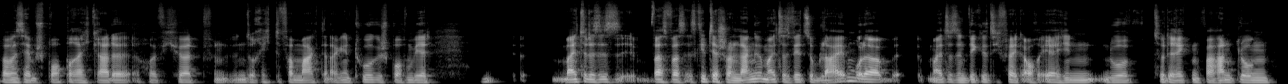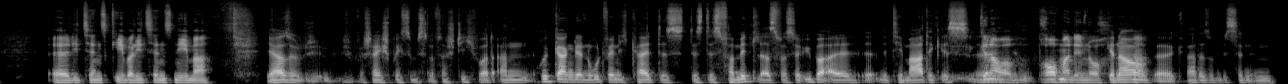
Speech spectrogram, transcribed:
weil man es ja im Sportbereich gerade häufig hört, von, wenn so Rechte vermarktet Agentur gesprochen wird. Meinst du, das ist was, was, es gibt ja schon lange, meinst du, das wird so bleiben oder meinst du, es entwickelt sich vielleicht auch eher hin nur zur direkten Verhandlung? Äh, Lizenzgeber, Lizenznehmer. Ja, also wahrscheinlich sprichst du ein bisschen auf das Stichwort an. Rückgang der Notwendigkeit des, des, des Vermittlers, was ja überall äh, eine Thematik ist. Äh, genau, äh, braucht man den noch. Genau, ja. Gerade so ein bisschen im,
